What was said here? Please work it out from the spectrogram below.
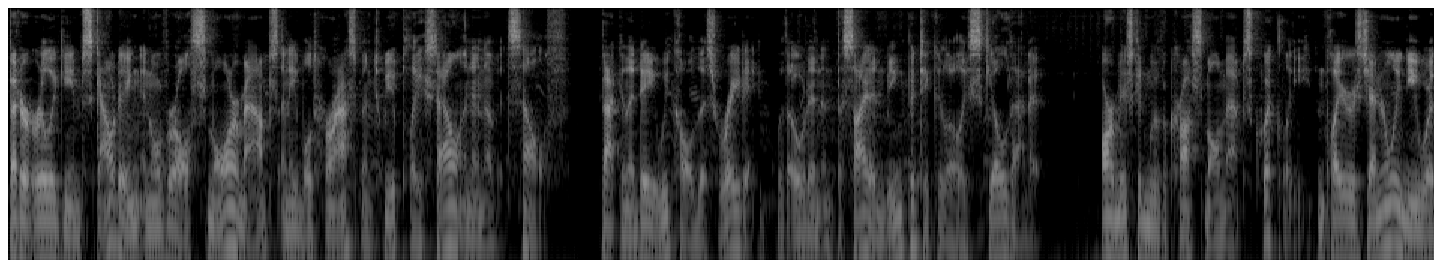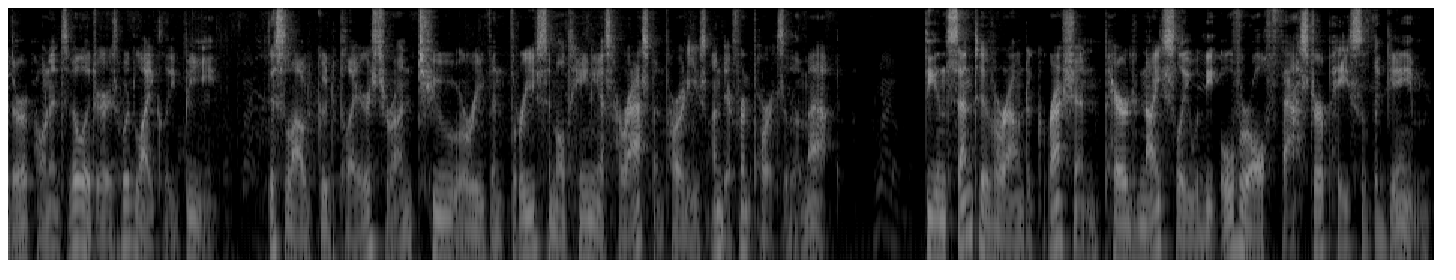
Better early game scouting and overall smaller maps enabled harassment to be a playstyle in and of itself. Back in the day, we called this raiding, with Odin and Poseidon being particularly skilled at it. Armies could move across small maps quickly, and players generally knew where their opponent's villagers would likely be. This allowed good players to run two or even three simultaneous harassment parties on different parts of the map. The incentive around aggression paired nicely with the overall faster pace of the game.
